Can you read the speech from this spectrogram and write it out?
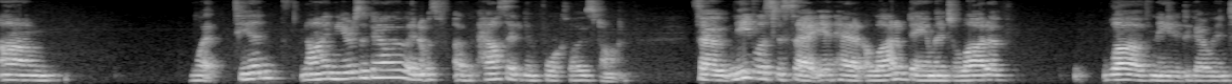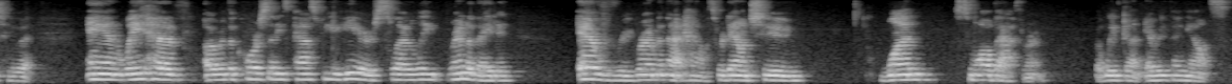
um, what, 10, 9 years ago, and it was a house that had been foreclosed on. So, needless to say, it had a lot of damage, a lot of love needed to go into it. And we have, over the course of these past few years, slowly renovated every room in that house. We're down to one small bathroom but we've done everything else.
